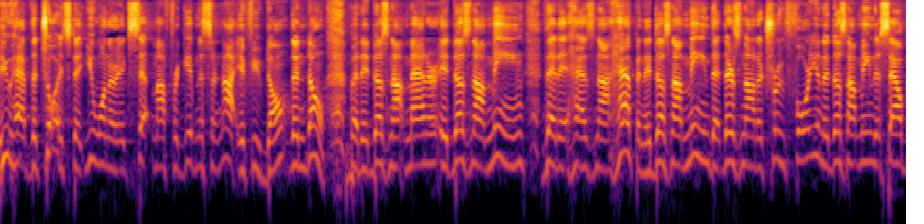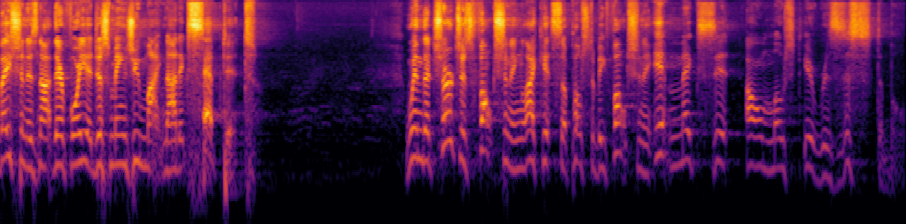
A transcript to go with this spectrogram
You have the choice that you want to accept my forgiveness or not. If you don't, then don't. But it does not matter. It does not mean that it has not happened. It does not mean that there's not a truth for you. And it does not mean that salvation is not there for you. It just means you might not accept accept it. When the church is functioning like it's supposed to be functioning, it makes it almost irresistible.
